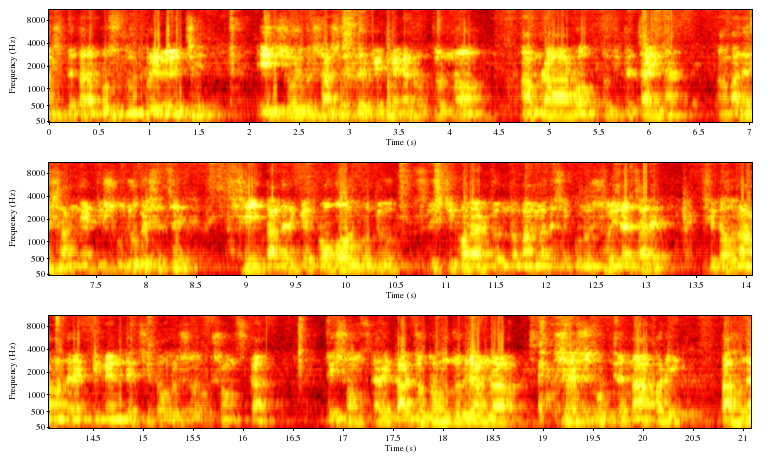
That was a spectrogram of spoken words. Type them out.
আসতে তারা প্রস্তুত হয়ে রয়েছে। এই শৈব শাসকদেরকে ঠেকানোর জন্য আমরা রক্ত দিতে চাই না। আমাদের সামনে একটি সুযোগ এসেছে। সেই তাদেরকে প্রবল প্রতিরোধ সৃষ্টি করার জন্য বাংলাদেশে কোনো স্বৈরাচারে, সেটা হলো আমাদের একটি ম্যান্ডেট সেটা হলো সংস্কার। এই সংস্কারের কার্যক্রম যদি আমরা শেষ করতে না পারি তাহলে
